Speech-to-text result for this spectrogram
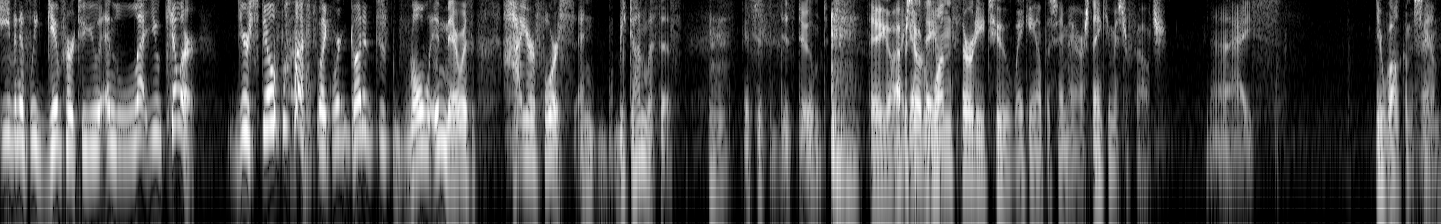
even if we give her to you and let you kill her, you're still fucked. Like we're gonna just roll in there with higher force and be done with this. Mm. It's just it's doomed. There you go. Episode they have- 132, Waking Up with Sam Harris. Thank you, Mr. Felch. nice. You're welcome, Sam.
